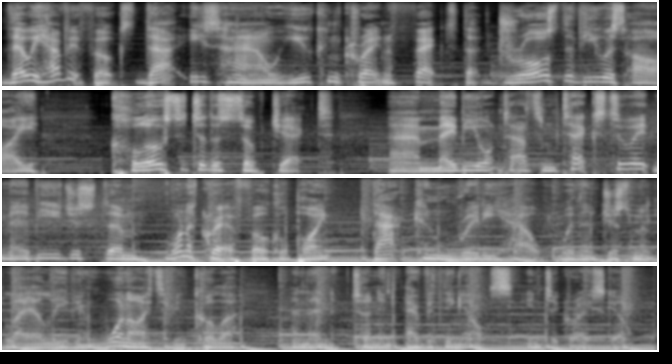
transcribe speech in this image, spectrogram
there we have it, folks. That is how you can create an effect that draws the viewer's eye closer to the subject. Um, maybe you want to add some text to it. Maybe you just um, want to create a focal point. That can really help with an adjustment layer, leaving one item in color and then turning everything else into grayscale.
